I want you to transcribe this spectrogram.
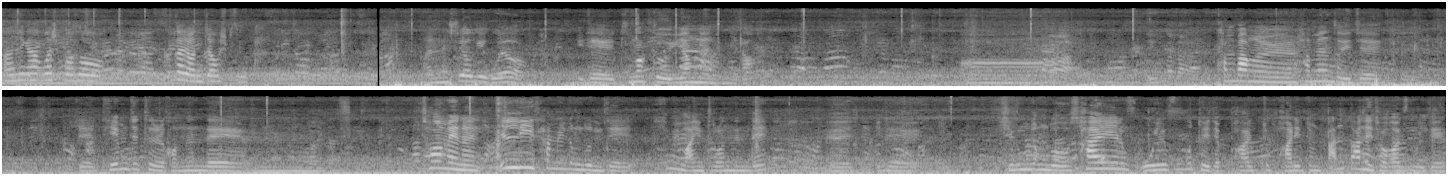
많은 생각하고 싶어서 끝까지 완주하고 싶습니다. 안수혁이고요. 이제 중학교 2학년입니다. 어, 이 탐방을 하면서 이제 이제 DMZ를 걷는데 음, 처음에는 1, 2, 3일 정도는 이제 힘이 많이 들었는데 예, 이제 지금 정도 4일, 5일 후부터 이제 발, 좀 발이 좀 단단해져가지고 이제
